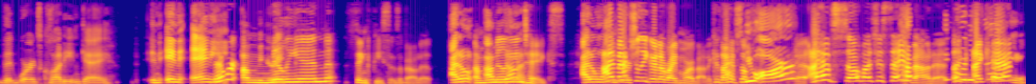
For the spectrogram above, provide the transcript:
the words Claudine Gay in in any. There were a million think pieces about it. I don't. A I'm million done. takes. I don't want. I'm actually going to write more about it because I have so. You much to are? say about it. I have so much to say Have about it. Like I can't.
